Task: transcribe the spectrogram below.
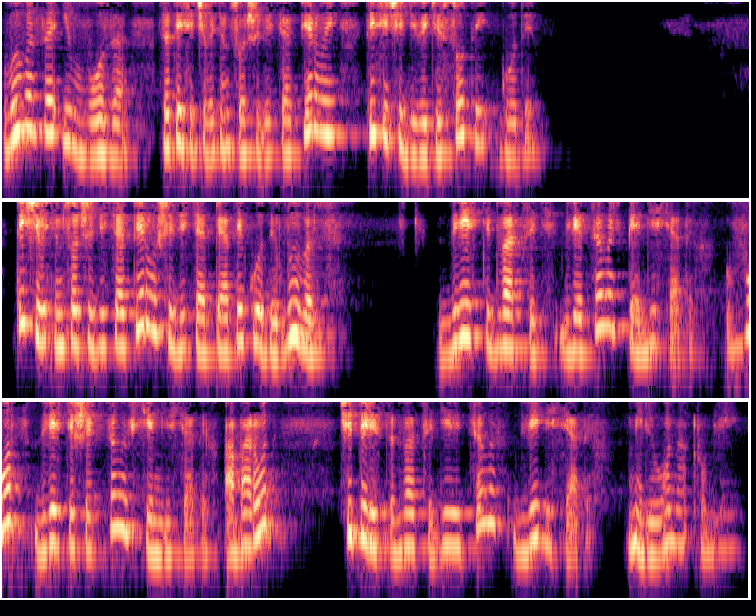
вывоза и ввоза за 1861-1900 годы. 1861-65 годы. Вывоз 222,5, ввоз 206,7, оборот 429,2 миллиона рублей.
